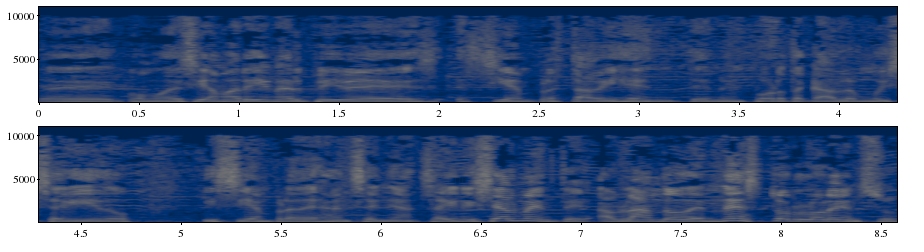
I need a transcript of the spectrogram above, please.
Eh, como decía Marina, el pibe es- siempre está vigente, no importa que hable muy seguido y siempre deja enseñanza. Inicialmente, hablando de Néstor Lorenzo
